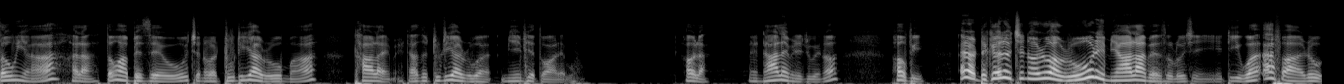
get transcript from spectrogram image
300ဟာလား300 pixel ကိုကျွန်တော်ကဒုတိယ row မှာထားလိုက်မယ်ဒါဆိုဒုတိယ row ကအမြင့်ဖြစ်သွားတယ်ပေါ့ဟုတ်လားနားလည်မယ်တူရနော်ဟုတ်ပြီအဲ့တော့တကယ်လို့ကျွန်တော်တို့က row တွေများလာမယ်ဆိုလို့ရှိရင်ဒီ 1fr တို့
